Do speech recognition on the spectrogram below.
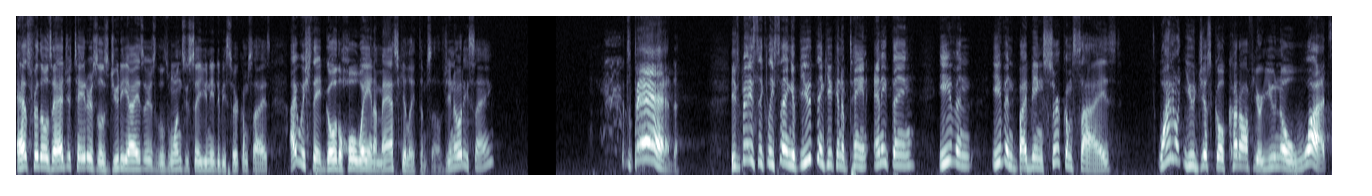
As for those agitators, those Judaizers, those ones who say you need to be circumcised, I wish they'd go the whole way and emasculate themselves. Do you know what he's saying? it's bad. He's basically saying if you think you can obtain anything, even, even by being circumcised, why don't you just go cut off your you know what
